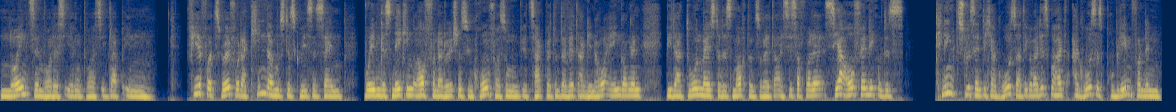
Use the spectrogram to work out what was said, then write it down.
19 war das irgendwas. Ich glaube in 4 vor 12 oder Kinder muss das gewesen sein, wo eben das Making-of von der deutschen Synchronfassung gezeigt wird und da wird auch genau eingegangen, wie der Tonmeister das macht und so weiter. Es ist auf alle sehr aufwendig und es klingt schlussendlich ja großartig, aber das war halt ein großes Problem von den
